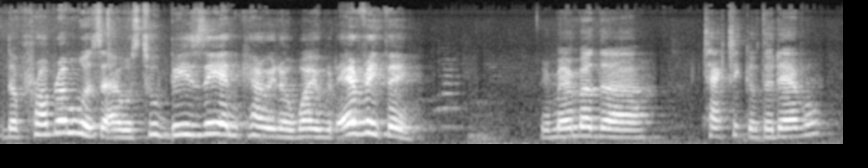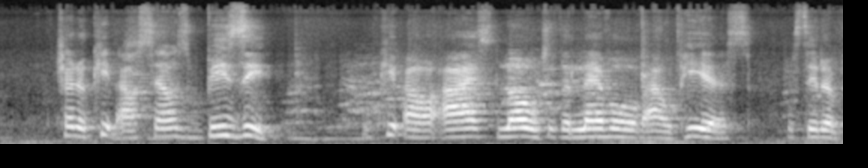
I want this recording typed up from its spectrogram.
The problem was I was too busy and carried away with everything. Remember the tactic of the devil? Try to keep ourselves busy and keep our eyes low to the level of our peers instead of,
